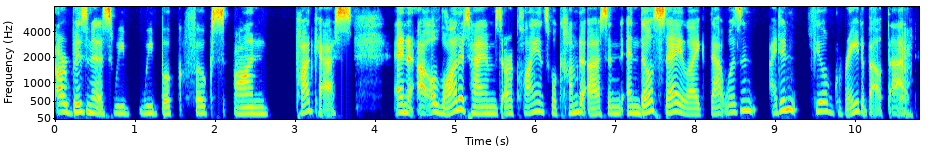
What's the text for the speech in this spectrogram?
our business we we book folks on podcasts and a lot of times our clients will come to us and and they'll say like that wasn't i didn't feel great about that yeah,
